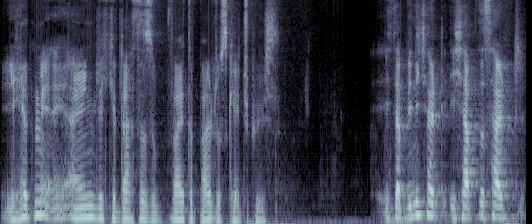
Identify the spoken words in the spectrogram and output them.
ich hätte mir eigentlich gedacht, dass du weiter Baldur's Gate spielst. Ich, da bin ich halt, ich habe das halt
